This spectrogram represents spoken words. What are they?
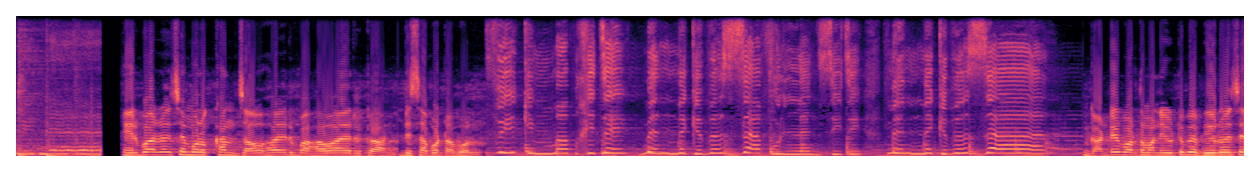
We'd never এরপর রয়েছে মোরক্কান জাওহায়ের বা হাওয়ায়ের গান ডিসাপোর্টেবল فيكي ما بغيتي منك بزاف ولا نسيتي منك بزاف গানটির বর্তমান ইউটিউবে ভিউ রয়েছে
